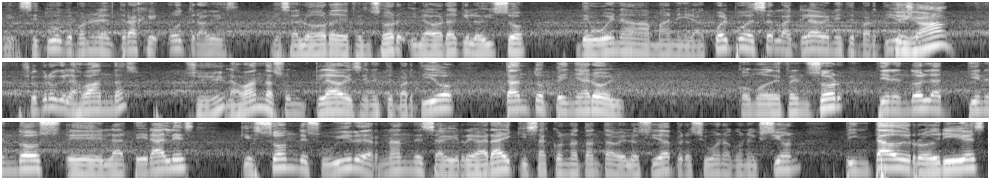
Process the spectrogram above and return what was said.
Eh, se tuvo que poner el traje otra vez de Salvador de defensor y la verdad que lo hizo de buena manera. ¿Cuál puede ser la clave en este partido? Yo, creo que las bandas, Sí. las bandas son claves en este partido. Tanto Peñarol como defensor tienen dos, tienen dos eh, laterales que son de subir, Hernández, Aguirre Garay, quizás con no tanta velocidad, pero sí buena conexión. Pintado y Rodríguez,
